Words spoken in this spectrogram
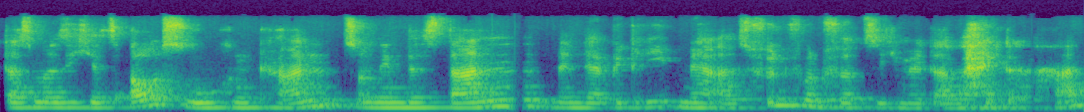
dass man sich jetzt aussuchen kann, zumindest dann, wenn der Betrieb mehr als 45 Mitarbeiter hat,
